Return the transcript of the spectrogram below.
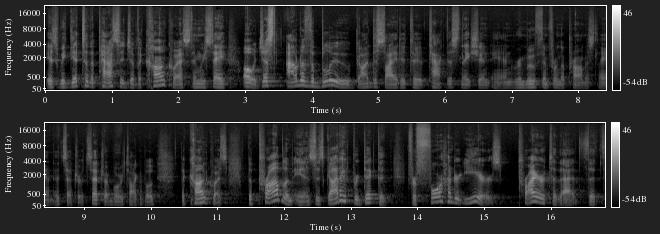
is we get to the passage of the conquest and we say, oh, just out of the blue, God decided to attack this nation and remove them from the promised land, et cetera, et cetera, when we talk about the conquest. The problem is, is God had predicted for 400 years prior to that that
